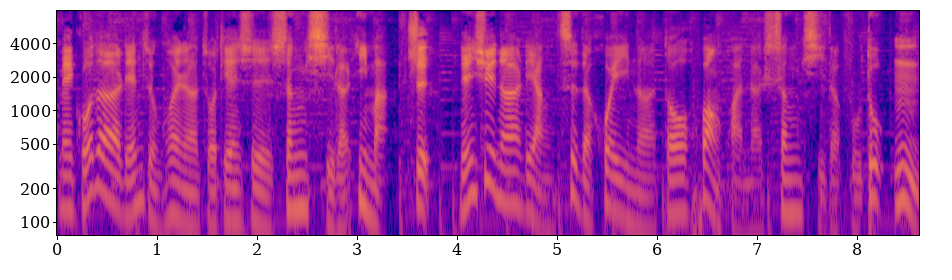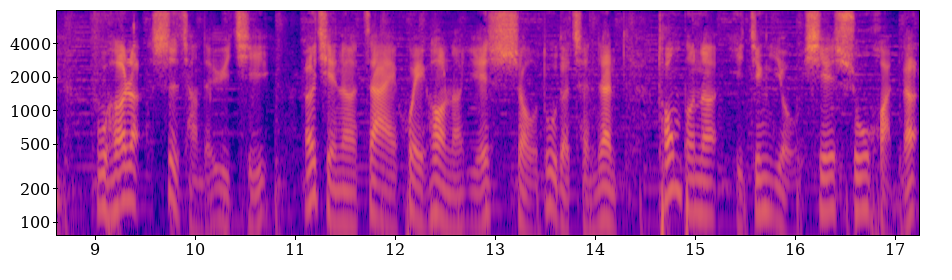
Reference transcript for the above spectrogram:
美国的联准会呢，昨天是升息了一码，是连续呢两次的会议呢都放缓了升息的幅度，嗯，符合了市场的预期，而且呢在会后呢也首度的承认通膨呢已经有些舒缓了，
